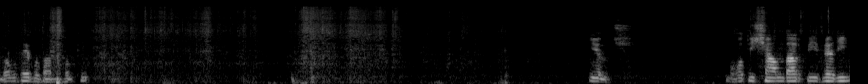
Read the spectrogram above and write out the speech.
बहुत बता दो सबकी। ये बहुत ही शानदार पीस है जी।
